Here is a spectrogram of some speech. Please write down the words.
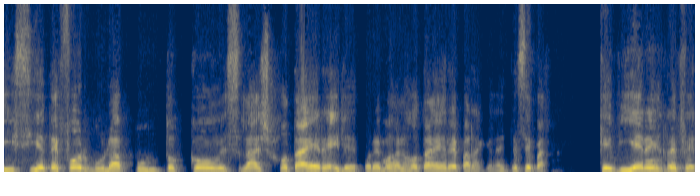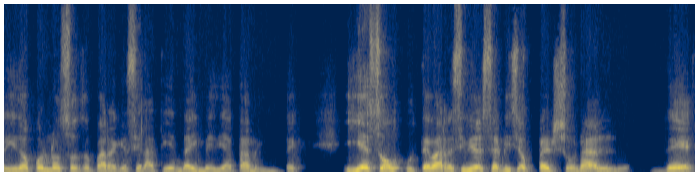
y 7formula.com slash JR y le ponemos el JR para que la gente sepa que vienen referidos por nosotros para que se la atienda inmediatamente. Y eso usted va a recibir el servicio personal de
